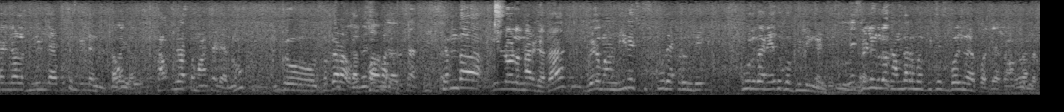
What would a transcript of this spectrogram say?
వెళ్ళే వాళ్ళకి నీళ్ళు లేకపోతే నీళ్ళు అందిస్తాం కలెక్టర్ గారితో మాట్లాడాను. ఇప్పుడు దుర్గారావు కింద ఇళ్ళు ఉన్నారు కదా వీళ్ళు మన నీరెస్ట్ స్కూల్ ఎక్కడుంది? స్కూల్ కానీ ఏదో ఒక బిల్డింగ్ అండి. బిల్డింగ్లోకి అందరం పంపించేసి భోజనం ఏర్పాటు చేద్దాం. అందరం.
